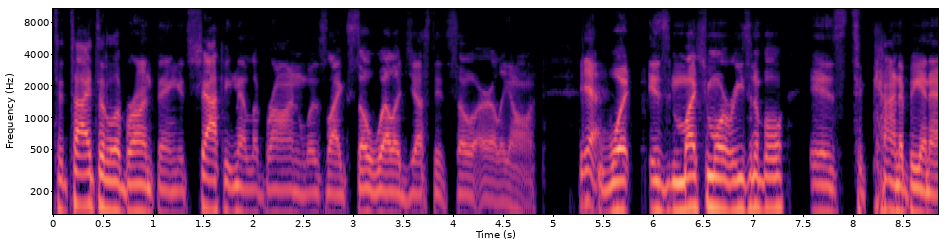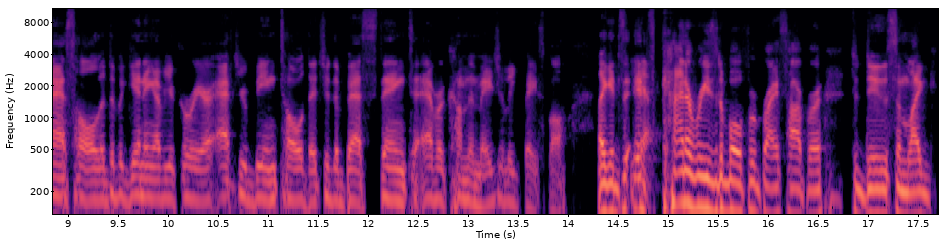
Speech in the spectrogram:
to tie to the LeBron thing, it's shocking that LeBron was like so well adjusted so early on. Yeah. What is much more reasonable is to kind of be an asshole at the beginning of your career after being told that you're the best thing to ever come to Major League Baseball. Like it's Yeah. it's kind of reasonable for Bryce Harper to do some like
